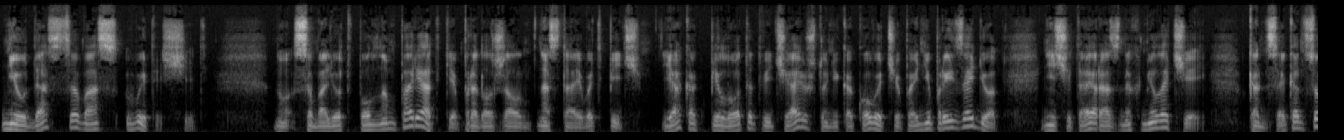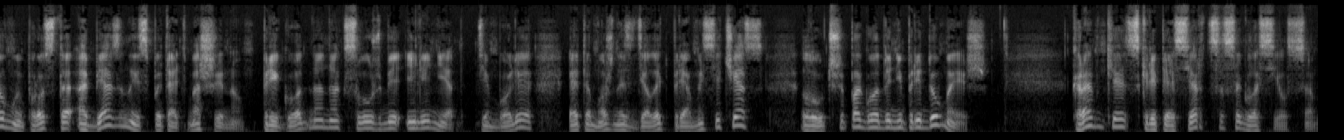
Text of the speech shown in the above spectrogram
не удастся вас вытащить?» «Но самолет в полном порядке», — продолжал настаивать Пич. «Я, как пилот, отвечаю, что никакого ЧП не произойдет, не считая разных мелочей. В конце концов, мы просто обязаны испытать машину, пригодна она к службе или нет. Тем более это можно сделать прямо сейчас. Лучше погоды не придумаешь». Крамке, скрипя сердце, согласился.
